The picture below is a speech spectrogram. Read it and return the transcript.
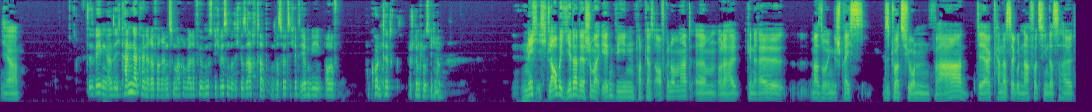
Ja, Deswegen, also ich kann gar keine Referenzen machen, weil dafür müsste ich wissen, was ich gesagt habe. Und das hört sich jetzt irgendwie out of context bestimmt lustig an. Nicht, ich glaube, jeder, der schon mal irgendwie einen Podcast aufgenommen hat, ähm, oder halt generell mal so in Gesprächssituationen war, der kann das sehr gut nachvollziehen, dass halt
